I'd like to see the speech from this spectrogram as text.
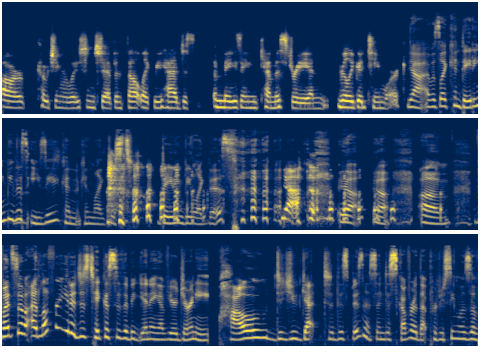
our coaching relationship and felt like we had just amazing chemistry and really good teamwork. Yeah, I was like, can dating be this easy? Can can like just dating be like this? yeah. yeah. Yeah. Um, but so I'd love for you to just take us to the beginning of your journey. How did you get to this business and discover that producing was a,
